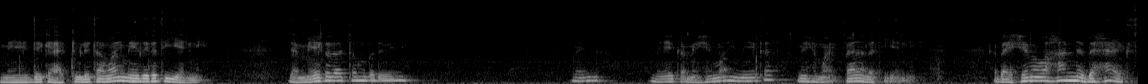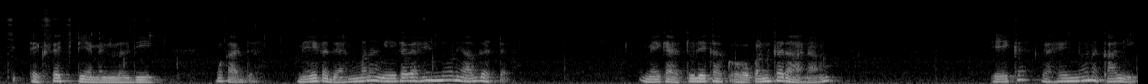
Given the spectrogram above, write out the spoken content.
මේ දෙක ඇතුළෙ තමයි මේ දෙක තියෙන්නේ. දැ මේක ගත්තමකද වෙන්නේ? මෙන්න මේක මෙහෙමයි මේක මෙහෙමයි පැනල තියෙන්නේ. හැබැයි එහෙම වහන්න බැහැ XHTMLදී මොකක්ද මේක දැම්මන මේක වැහෙන්න ඕනේ අගට. මේක ඇතුළ එකක් ඕපන් කරා නම් ඒක වැහෙන්න ඕන කලින්.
